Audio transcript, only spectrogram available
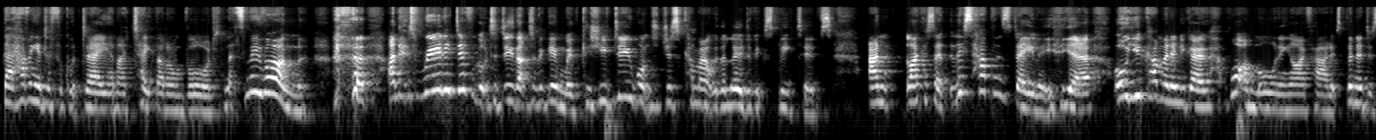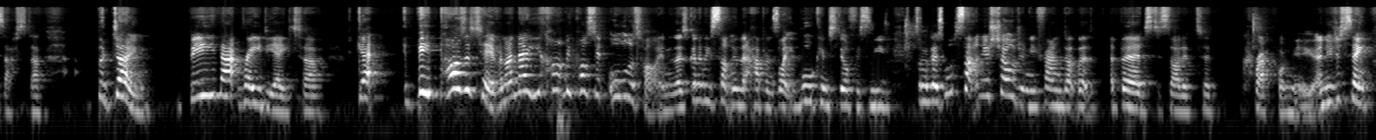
they're having a difficult day and I take that on board. Let's move on. and it's really difficult to do that to begin with because you do want to just come out with a load of expletives. And like I said, this happens daily. Yeah. Or you come in and you go, What a morning I've had. It's been a disaster. But don't be that radiator. Get be positive. And I know you can't be positive all the time. There's going to be something that happens, like you walk into the office and you someone goes, What's that on your shoulder? And you found out that a bird's decided to crap on you. And you just think,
